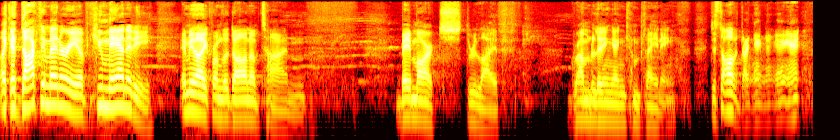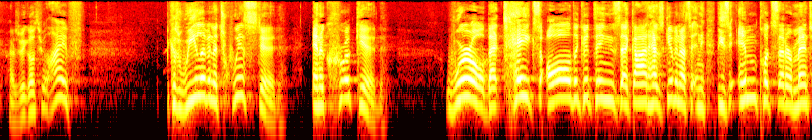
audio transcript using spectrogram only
like a documentary of humanity. I mean, like, from the dawn of time, they march through life, grumbling and complaining. Just all as we go through life. Because we live in a twisted and a crooked world that takes all the good things that God has given us and these inputs that are meant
